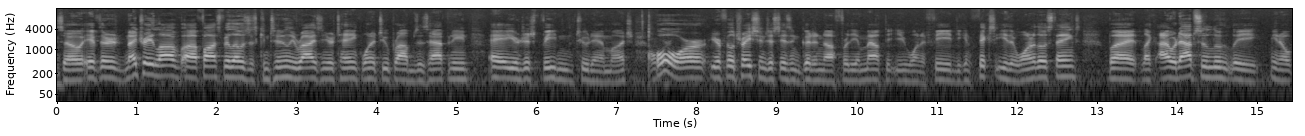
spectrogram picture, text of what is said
So if there's nitrate uh, phosphate levels just continually rise in your tank, one of two problems is happening. A, you're just feeding too damn much, or your filtration just isn't good enough for the amount that you want to feed. You can fix either one of those things, but like I would absolutely, you know,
